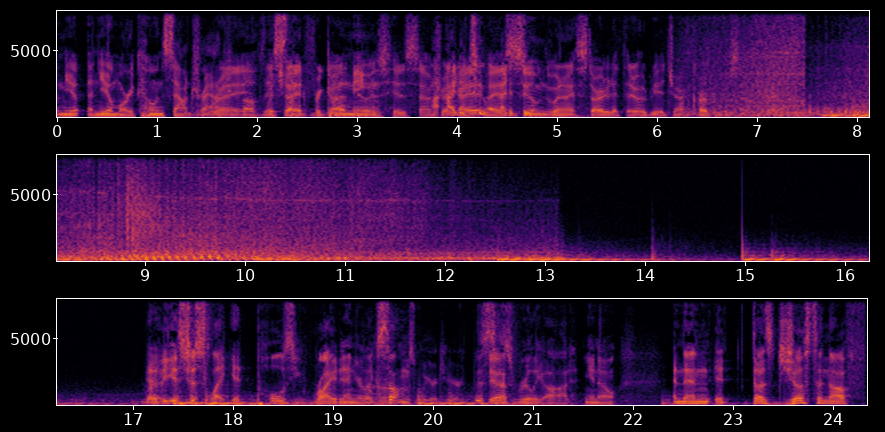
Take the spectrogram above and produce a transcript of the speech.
Ennio Morricone soundtrack right. of this. Which I had forgotten booming, was his soundtrack. I- I did too. I, I did too. assumed when I started it that it would be a John Carpenter soundtrack. I think It's just like it pulls you right in. You're like, Uh-huh. something's weird here. This Yeah. is really odd, you know? And then it does just enough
